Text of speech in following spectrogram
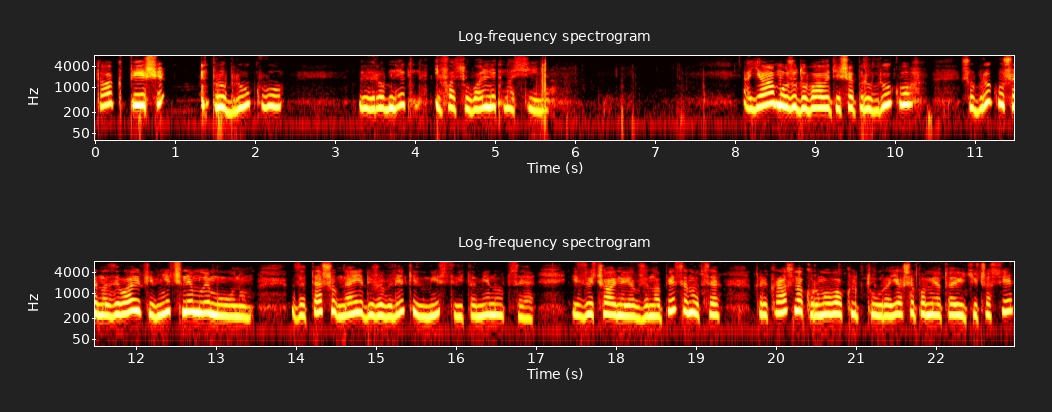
Так пише про брукву виробник і фасувальник насіння. А я можу додати ще про брукву, що брукву ще називають північним лимоном, за те, що в неї дуже великий вміст вітаміну С. І, звичайно, як вже написано, це прекрасна кормова культура. Я ще пам'ятаю ті часи,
